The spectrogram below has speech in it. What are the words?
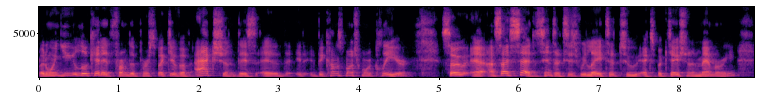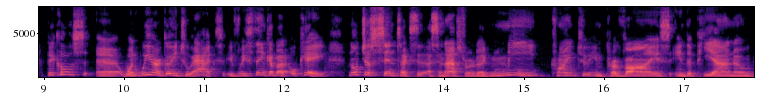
But when you look at it from the perspective of action, this uh, it, it, becomes much more clear. So, uh, as I said, syntax is related to expectation and memory, because uh, when we are going to act, if we think about, okay, not just syntax as an abstract, like me trying to improvise in the piano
